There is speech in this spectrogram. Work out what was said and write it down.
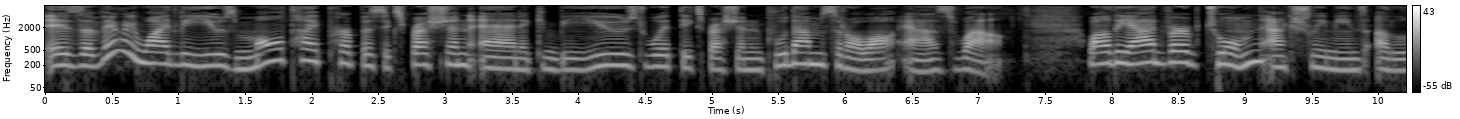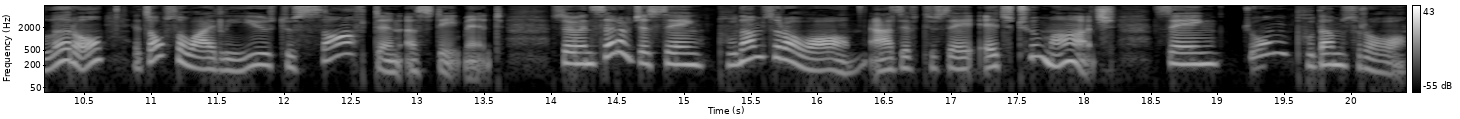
is a very widely used multi-purpose expression and it can be used with the expression 부담스러워 as well. While the adverb 좀 actually means a little, it's also widely used to soften a statement. So instead of just saying 부담스러워 as if to say it's too much, saying 좀 부담스러워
